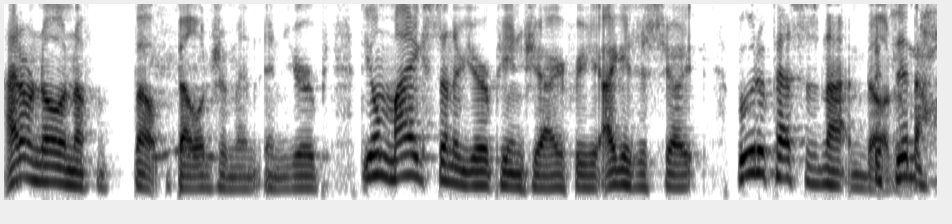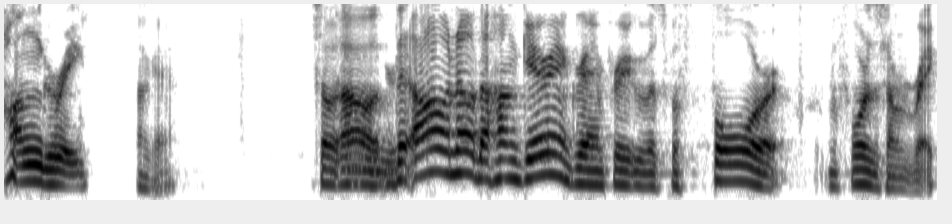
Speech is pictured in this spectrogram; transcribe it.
I don't know enough about Belgium and, and Europe. Do you know my extent of European geography? I could just show you. Budapest is not in Belgium. It's in Hungary. Okay. So oh the, oh no, the Hungarian Grand Prix was before before the summer break.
